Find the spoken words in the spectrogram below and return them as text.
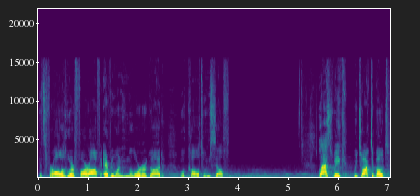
It's for all who are far off, everyone whom the Lord our God will call to Himself. Last week, we talked about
